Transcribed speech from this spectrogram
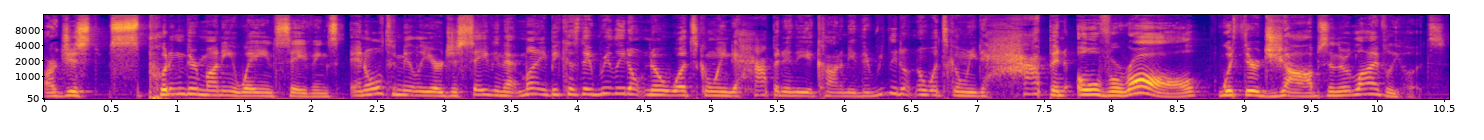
are just putting their money away in savings and ultimately are just saving that money because they really don't know what's going to happen in the economy. They really don't know what's going to happen overall with their jobs and their livelihoods.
